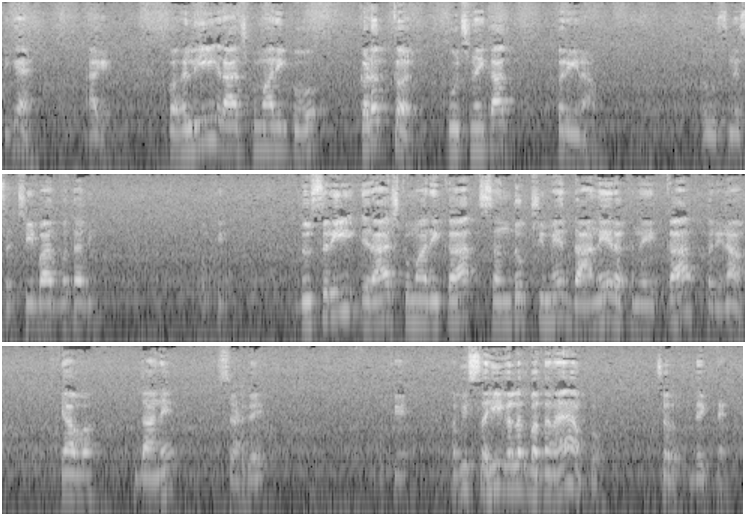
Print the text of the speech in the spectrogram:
ठीक है? आगे। पहली राजकुमारी को कड़क कर पूछने का परिणाम। तो उसने सच्ची बात बता दी। ओके। दूसरी राजकुमारी का संदुक्षी में दाने रखने का परिणाम। क्या हुआ? दाने सड़ गए। ओके। अभी सही गलत बताना है आपको? चलो, देखते हैं।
